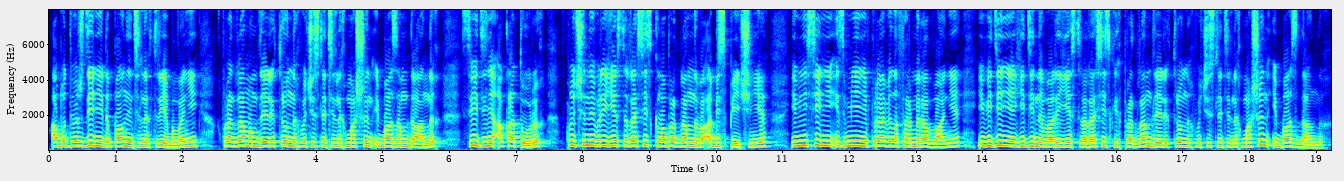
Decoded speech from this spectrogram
об утверждении дополнительных требований к программам для электронных вычислительных машин и базам данных, сведения о которых включены в реестр российского программного обеспечения и внесении изменений в правила формирования и ведения единого реестра российских программ для электронных вычислительных машин и баз данных.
